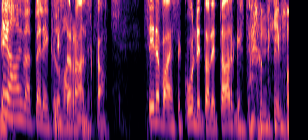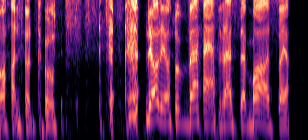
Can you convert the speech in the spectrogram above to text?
Ihan hyvä peli kyllä missä Ranskaa. Siinä vaiheessa kunnit oli tarkistanut, mihin maahan ne on tullut. ne oli ollut väärässä maassa ja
